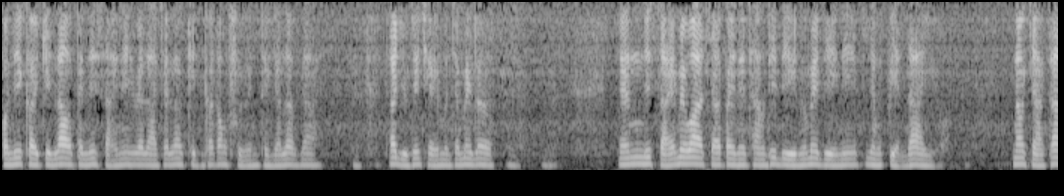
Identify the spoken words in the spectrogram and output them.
คนที่เคยกินเหล้าเป็นนิสัยนี่เวลาจะเลิกกินก็ต้องฝืนถึงจะเลิกได้ ถ้าอยู่เฉยๆมันจะไม่เลิก ฉะนั้นนิสัยไม่ว่าจะไปในทางที่ดีหรือไม่ดีนี้ยังเปลี่ยนได้อยู่ นอกจากถ้า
